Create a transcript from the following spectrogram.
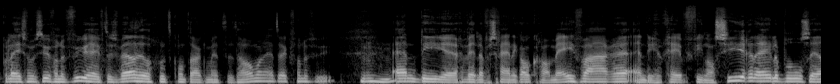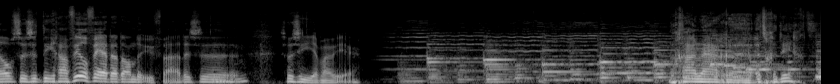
college van bestuur van de VU heeft dus wel heel goed contact met het homo-netwerk van de VU. Mhm. En die eh, willen waarschijnlijk ook gewoon meevaren. En die geven, financieren de hele boel zelfs. Dus het- die gaan veel verder dan de UvA. Dus eh, Mhm. zo zie je maar weer. We gaan naar het gedicht.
